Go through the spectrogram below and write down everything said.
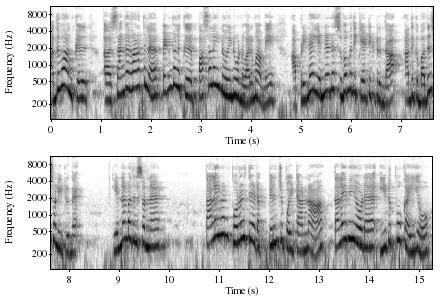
அதுவா அங்கிள். சங்க காலத்துல பெண்களுக்கு பசலை நோயின்னு ஒண்ணு வருமாமே. அப்படின்னா என்னென்ன சுபமதி கேட்டுக்கிட்டு இருந்தா அதுக்கு பதில் சொல்லிட்டு இருந்தேன். என்ன பதில் சொன்ன? தலைவன் பொருள் தேட பிரிஞ்சு போயிட்டான்னா தலைவியோட இடுப்பும் கையும்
